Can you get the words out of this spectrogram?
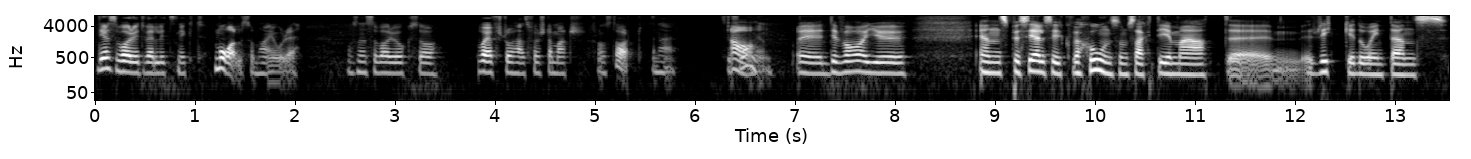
Dels var det ett väldigt snyggt mål som han gjorde. Och sen så var det också, vad jag förstår, hans första match från start den här säsongen. Eh, Det var ju en speciell situation som sagt i och med att eh, Rikke då inte ens,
